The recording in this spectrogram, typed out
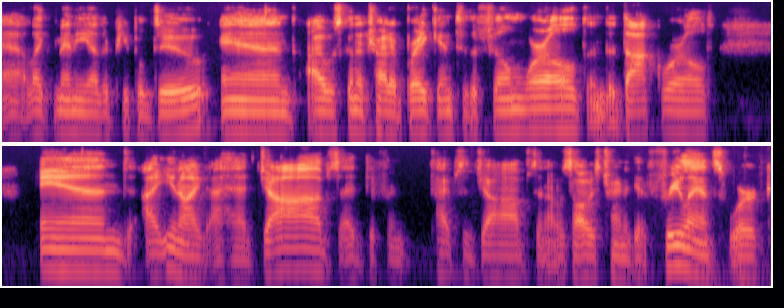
uh, like many other people do, and I was going to try to break into the film world and the doc world. And I, you know, I, I, had jobs, I had different types of jobs, and I was always trying to get freelance work.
